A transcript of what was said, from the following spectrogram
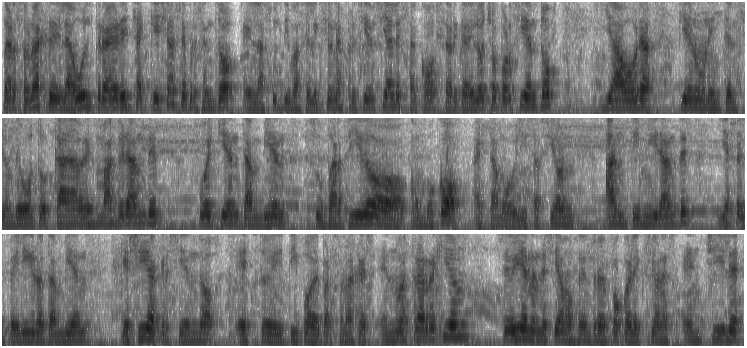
personaje de la ultraderecha que ya se presentó en las últimas elecciones presidenciales, sacó cerca del 8% y ahora tiene una intención de voto cada vez más grande. Fue quien también su partido convocó a esta movilización anti-migrantes y es el peligro también que siga creciendo este tipo de personajes en nuestra región. Se vienen, decíamos, dentro de poco elecciones en Chile.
